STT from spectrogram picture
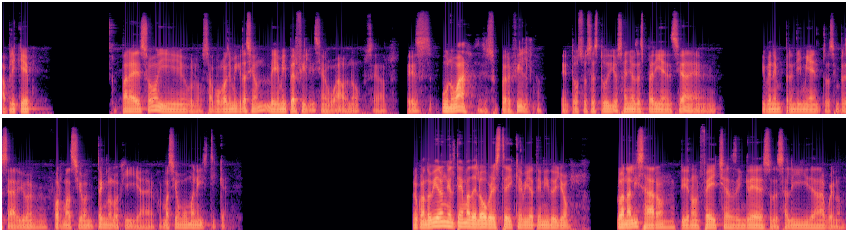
Apliqué para eso y los abogados de inmigración veían mi perfil y decían, wow, no, o sea, es 1A, es su perfil. En todos sus estudios, años de experiencia, en, viven emprendimientos, empresario, formación, tecnología, formación humanística. Pero cuando vieron el tema del overstay que había tenido yo, lo analizaron, pidieron fechas de ingreso, de salida, bueno,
